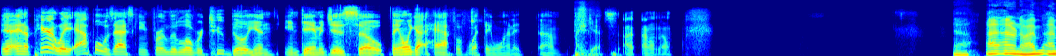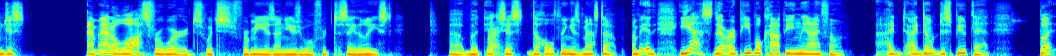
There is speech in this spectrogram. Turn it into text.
Yeah, and apparently Apple was asking for a little over two billion in damages, so they only got half of what they wanted. Um, I guess I, I don't know. Yeah, I, I don't know. I'm I'm just I'm at a loss for words, which for me is unusual for to say the least. Uh, but it's Right. just the whole thing is messed up. I mean, yes, there are people copying the iPhone. I I don't dispute that, but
